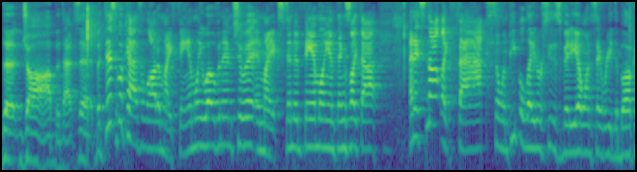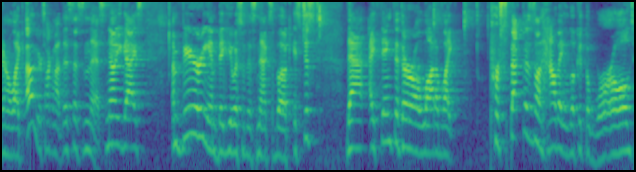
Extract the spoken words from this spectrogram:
the job, but that's it. But this book has a lot of my family woven into it and my extended family and things like that. And it's not like facts. So when people later see this video, once they read the book and are like, oh, you're talking about this, this, and this. No, you guys, I'm very ambiguous with this next book. It's just that I think that there are a lot of like perspectives on how they look at the world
